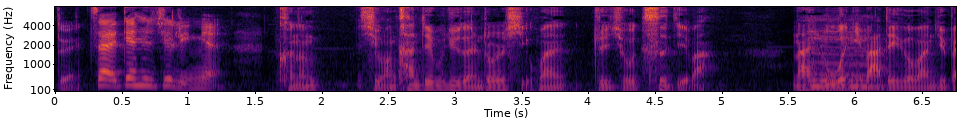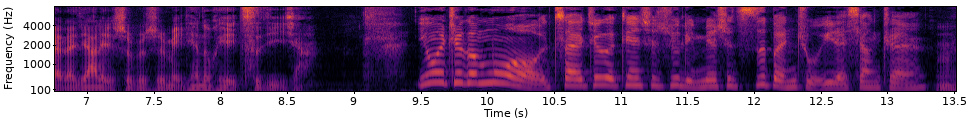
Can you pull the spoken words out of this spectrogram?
对，在电视剧里面，可能喜欢看这部剧的人都是喜欢追求刺激吧，那如果你把这个玩具摆在家里，是不是每天都可以刺激一下？因为这个木偶在这个电视剧里面是资本主义的象征。嗯，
